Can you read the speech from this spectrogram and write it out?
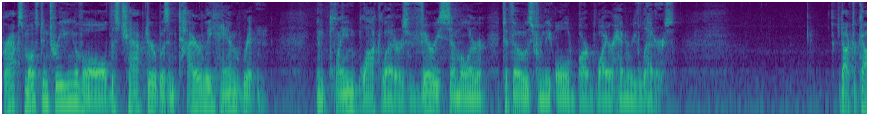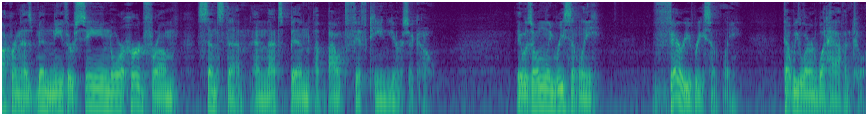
Perhaps most intriguing of all, this chapter was entirely handwritten in plain block letters very similar to those from the old barbed wire Henry letters. Dr. Cochran has been neither seen nor heard from since then, and that's been about 15 years ago. It was only recently, very recently, that we learned what happened to him.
